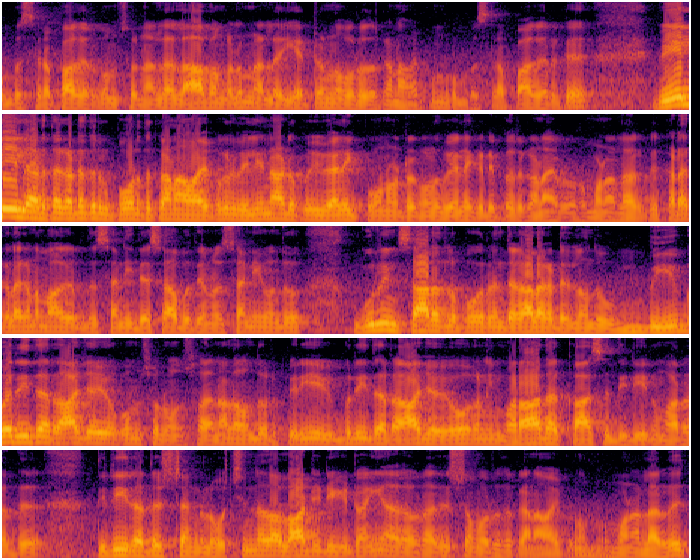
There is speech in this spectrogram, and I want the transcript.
ரொம்ப சிறப்பாக இருக்கும். ஸோ நல்ல லாபங்களும் நல்ல ஏற்றங்களும் வருவதற்கான வாய்ப்பும் ரொம்ப சிறப்பாக இருக்குது வேலையில் அடுத்த கட்டத்திற்கு போகிறதுக்கான வாய்ப்புகள் வெளிநாடு போய் வேலைக்கு போகணுன்றவங்களுக்கு வேலை கிடைப்பதற்கான வாய்ப்பு ரொம்ப நல்லா இருக்குது கடகலகனமாக இருந்து சனி தசாபுத்தி சனி வந்து குருவின் சாரத்தில் போகிற இந்த காலகட்டத்தில் வந்து விபரீத ராஜயோகம்னு சொல்லுவோம். ஸோ அதனால் வந்து ஒரு பெரிய விபரீத ராஜ யோகனையும் வராத காசு திடீர்னு வர்றது திடீர் அதிர்ஷ்டங்களோ சின்னதாக லாட்டரி டிக்கெட் வாங்கி அதில் ஒரு அதிர்ஷ்டம் வருவதற்கான வாய்ப்புகளும் ரொம்ப நல்லா இருக்குது.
